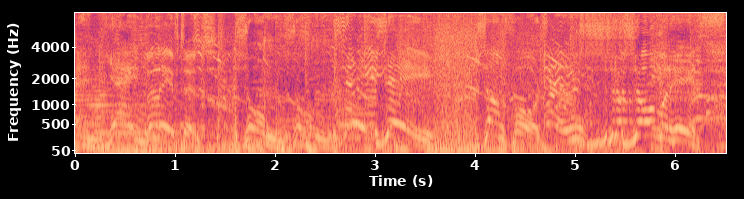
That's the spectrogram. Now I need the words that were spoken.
En jij beleeft het. Zon. Zon. Zee. Zee. Zandvoort. Een zomerhit.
